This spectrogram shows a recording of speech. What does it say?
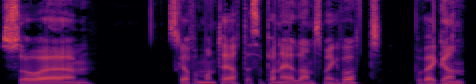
så eh, skal jeg få montert disse panelene som jeg har fått på veggene,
